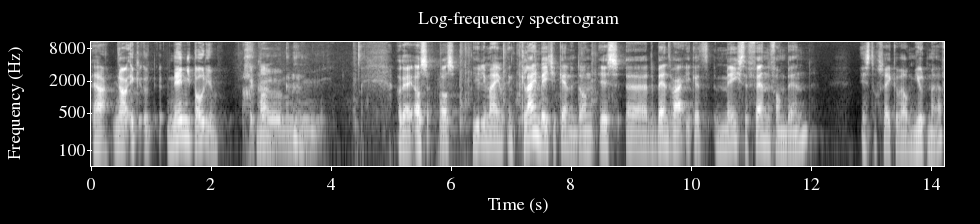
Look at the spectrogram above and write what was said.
Ja. Nou, ik eh, neem je podium. ik, man. ehm, Oké, als, als jullie mij een klein beetje kennen, dan is eh, de band waar ik het meeste fan van ben, is toch zeker wel Mute Math.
